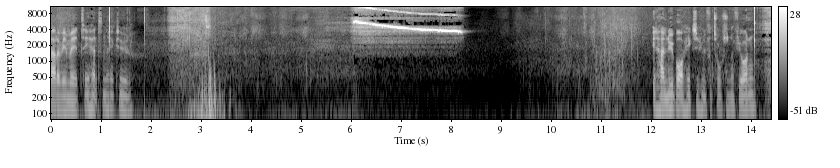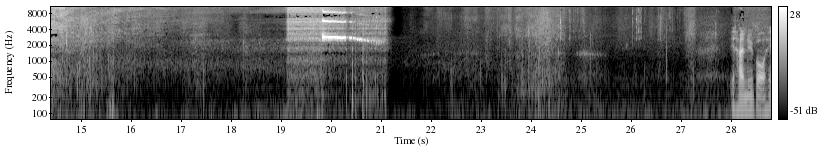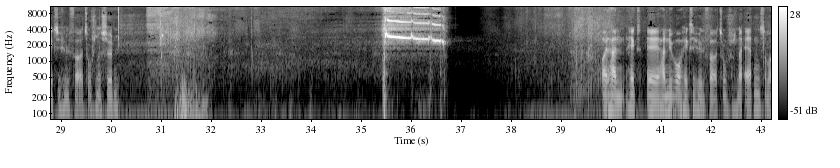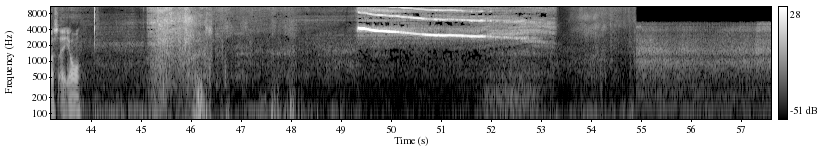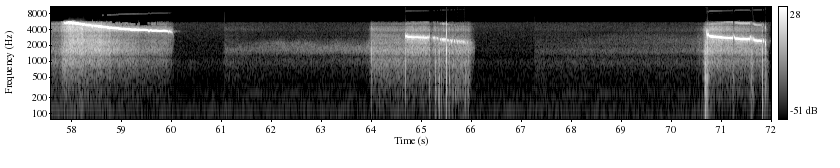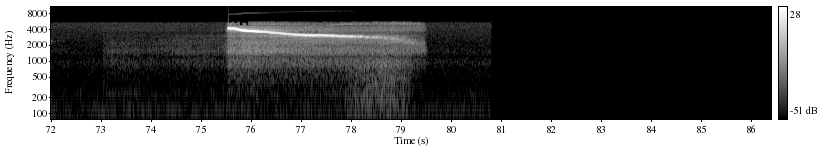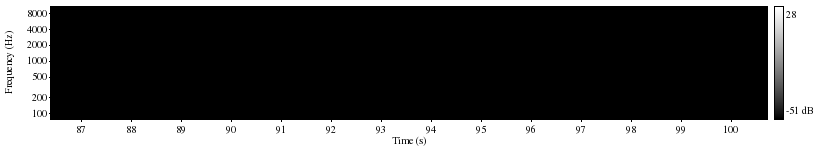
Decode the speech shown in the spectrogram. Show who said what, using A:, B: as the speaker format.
A: starter vi med T. Hansen heksehylde. Et Harald Nyborg heksehylde fra 2014. Et Harald Nyborg heksehyld fra 2017. Og et Harald, heks, øh, Harald Nyborg heksehyld fra 2018, som også er i år.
